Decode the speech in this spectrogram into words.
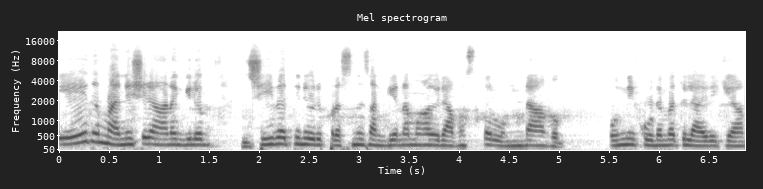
ഏത് മനുഷ്യരാണെങ്കിലും ജീവിതത്തിന് ഒരു പ്രശ്ന സങ്കീർണമായ ഒരു അവസ്ഥ ഉണ്ടാകും. ഒന്നി കുടുംബത്തിലായിരിക്കാം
